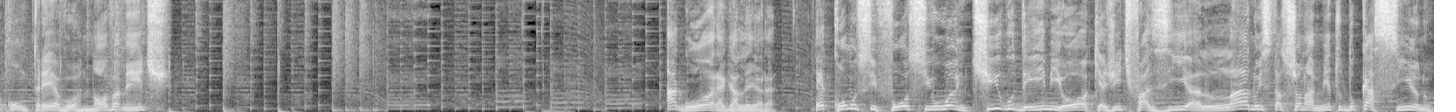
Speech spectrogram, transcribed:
com o Trevor novamente. Agora, galera, é como se fosse o antigo DMO que a gente fazia lá no estacionamento do cassino.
